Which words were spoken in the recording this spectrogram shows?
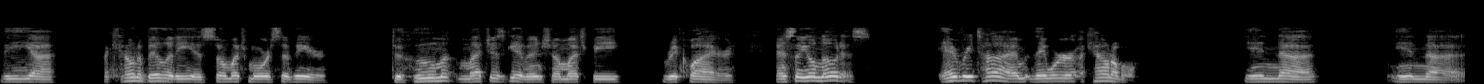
The uh, accountability is so much more severe. To whom much is given shall much be required. And so you'll notice every time they were accountable in uh, in uh,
